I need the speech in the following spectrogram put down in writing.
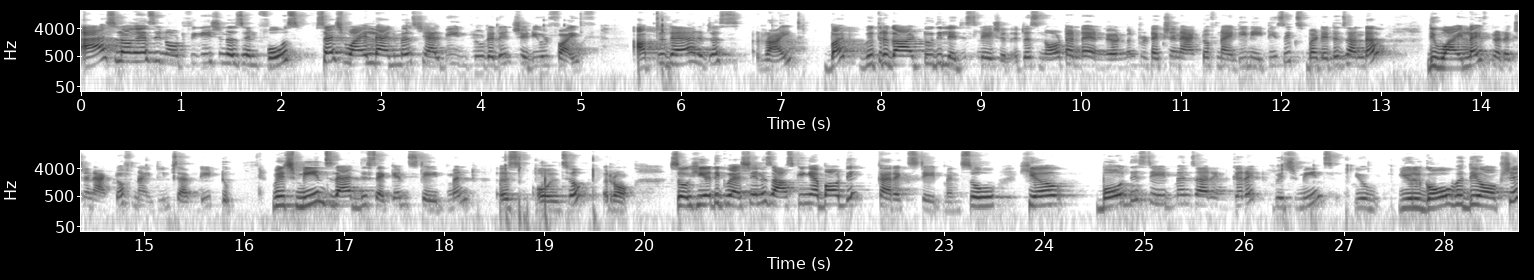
as long as the notification is in force, such wild animals shall be included in Schedule 5. Up to there, it is right. But with regard to the legislation, it is not under Environment Protection Act of 1986, but it is under the Wildlife Protection Act of 1972, which means that the second statement is also wrong. So here the question is asking about the correct statement. So here both the statements are incorrect which means you you'll go with the option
